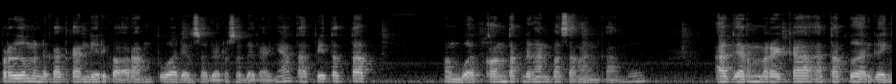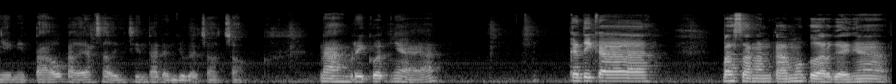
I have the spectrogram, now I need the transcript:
perlu mendekatkan diri ke orang tua dan saudara-saudaranya, tapi tetap membuat kontak dengan pasangan kamu agar mereka atau keluarganya ini tahu kalian saling cinta dan juga cocok. Nah, berikutnya ketika pasangan kamu keluarganya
